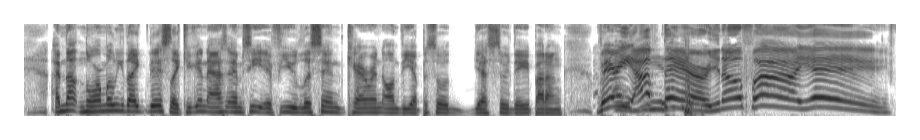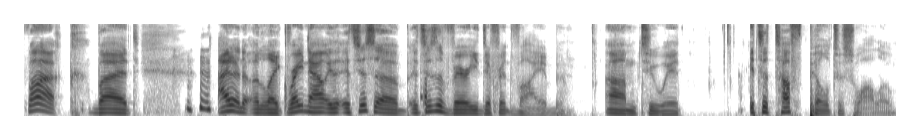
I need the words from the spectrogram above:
I'm not normally like this. Like you can ask MC if you listened Karen on the episode yesterday. Parang very I up did. there, you know. Fuck, yay, fuck. But I don't know. Like right now, it's just a it's just a very different vibe um to it. It's a tough pill to swallow.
